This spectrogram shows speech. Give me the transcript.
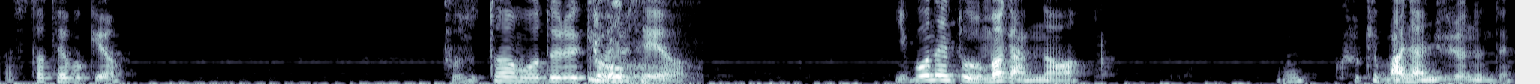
자 스타트 해볼게요. 부스터 모드를 켜주세요. 이번엔 또 음악이 안 나와? 어? 그렇게 많이 안 줄였는데?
